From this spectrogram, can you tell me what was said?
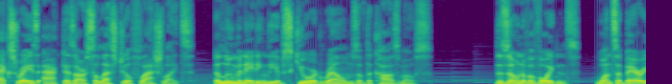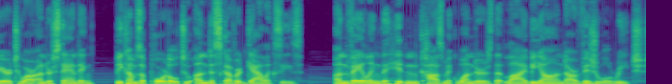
X-rays act as our celestial flashlights, illuminating the obscured realms of the cosmos. The zone of avoidance, once a barrier to our understanding, becomes a portal to undiscovered galaxies, unveiling the hidden cosmic wonders that lie beyond our visual reach.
